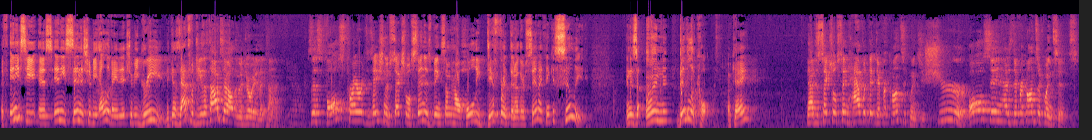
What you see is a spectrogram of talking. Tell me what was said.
If any, if any sin should be elevated, it should be greed, because that's what Jesus talks about the majority of the time. So this false prioritization of sexual sin as being somehow wholly different than other sin, I think, is silly and is unbiblical. Okay? Now, does sexual sin have with it different consequences? Sure, all sin has different consequences.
